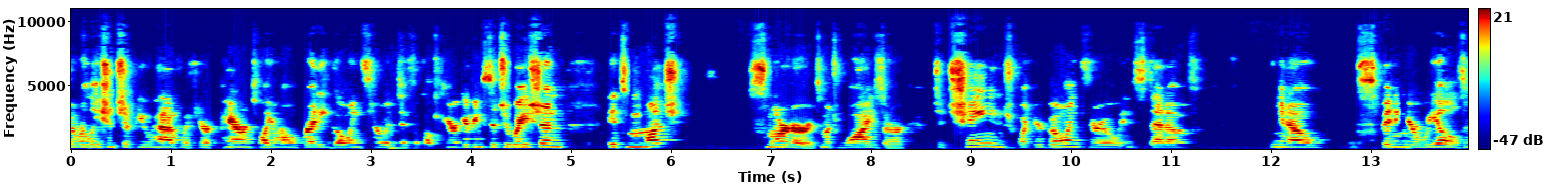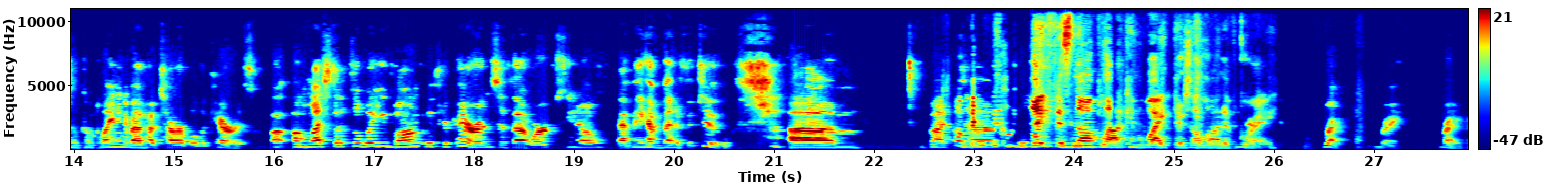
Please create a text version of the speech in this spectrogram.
the relationship you have with your parents while you're already going through a difficult caregiving situation it's much smarter it's much wiser to change what you're going through instead of you know spinning your wheels and complaining about how terrible the care is uh, unless that's the way you bond with your parents if that works you know that may have benefit too um, but oh, basically uh, life is not black and white there's a lot of gray Right, right, right.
